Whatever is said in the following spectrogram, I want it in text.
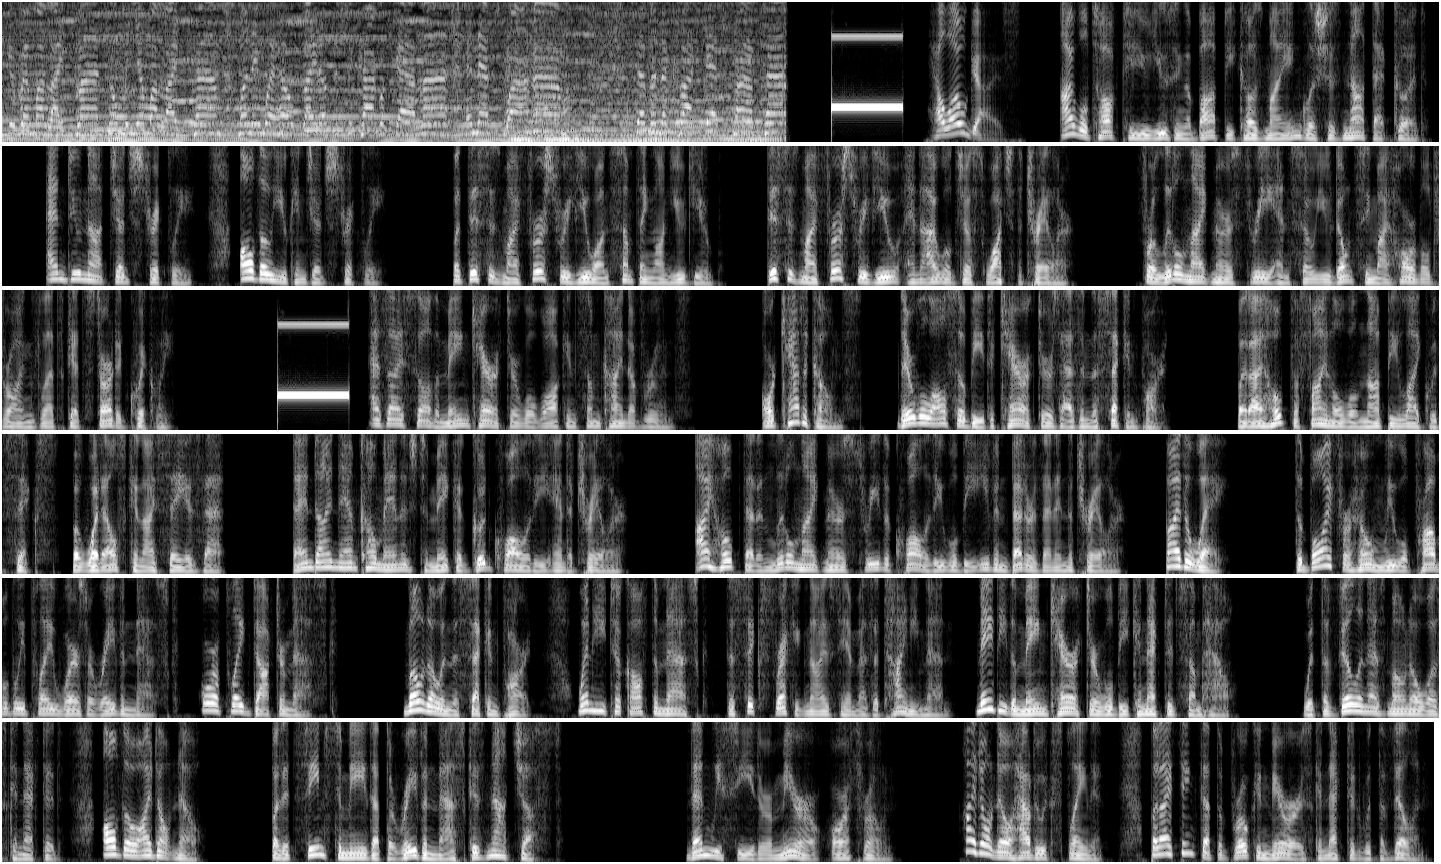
like you're in my lifeline. Told me in my lifetime, money will help light up the Chicago skyline. And that's why I'm 7 o'clock, that's prime time. Hello, guys. I will talk to you using a bot because my English is not that good. And do not judge strictly, although you can judge strictly. But this is my first review on something on YouTube. This is my first review and I will just watch the trailer. For Little Nightmares 3 and so you don't see my horrible drawings let's get started quickly. As I saw the main character will walk in some kind of ruins. Or catacombs. There will also be two characters as in the second part. But I hope the final will not be like with 6, but what else can I say is that Bandai Namco managed to make a good quality and a trailer. I hope that in Little Nightmares 3 the quality will be even better than in the trailer. By the way, the boy for whom we will probably play wears a raven mask, or a plague doctor mask. Mono in the second part, when he took off the mask, the sixth recognized him as a tiny man. Maybe the main character will be connected somehow. With the villain as Mono was connected, although I don't know. But it seems to me that the Raven mask is not just. Then we see either a mirror or a throne. I don't know how to explain it, but I think that the broken mirror is connected with the villain.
